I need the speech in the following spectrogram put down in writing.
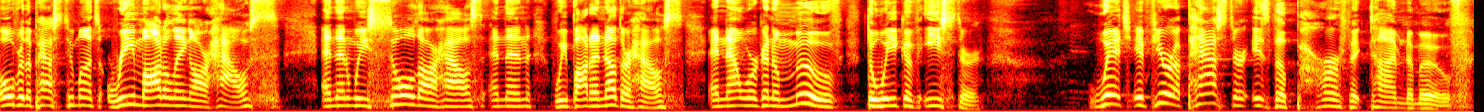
over the past two months remodeling our house and then we sold our house and then we bought another house and now we're going to move the week of Easter which, if you're a pastor, is the perfect time to move.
